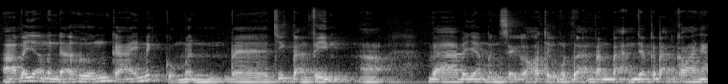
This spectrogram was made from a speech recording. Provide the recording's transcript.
À, Bây giờ mình đã hướng cái mic của mình về chiếc bàn phím. À, Và bây giờ mình sẽ gõ thử một đoạn văn bản cho các bạn coi nhé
